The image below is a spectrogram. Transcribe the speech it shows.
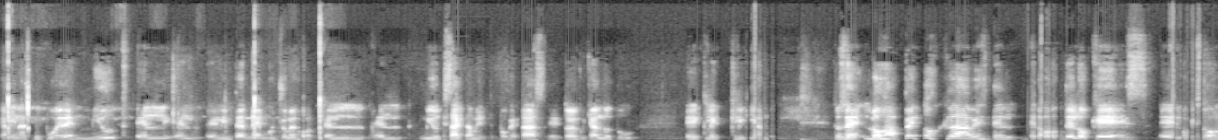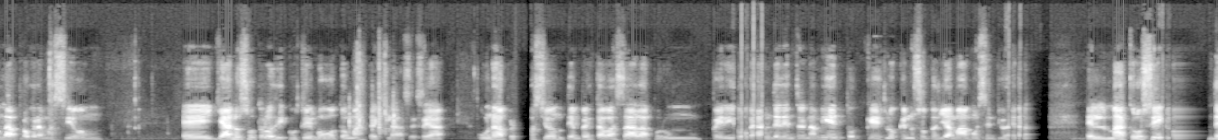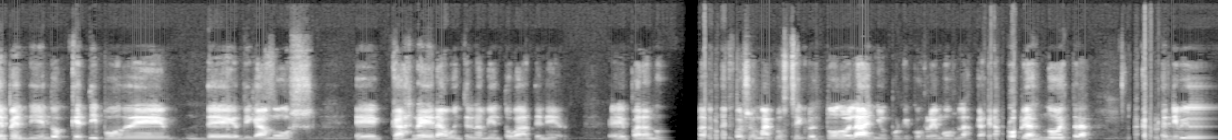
Karina, si puedes mute el, el, el, internet, mucho mejor. El, el mute, exactamente, porque estás, estoy escuchando tú cliqueando. Entonces, los aspectos claves de, lo, que es eh, lo que son la programación, eh, ya nosotros los discutimos en otro masterclass. O sea, una programación siempre está basada por un periodo grande de entrenamiento, que es lo que nosotros llamamos en sentido general el macro ciclo, dependiendo qué tipo de, digamos, eh, carrera o entrenamiento va a tener. para nosotros, el macro ciclo es todo el año, porque corremos las carreras propias nuestras, las carreras individuales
